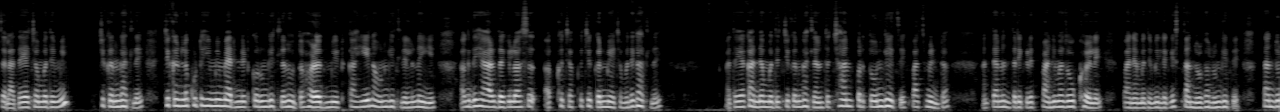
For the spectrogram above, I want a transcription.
चला आता याच्यामध्ये मी चिकन घातलं आहे चिकनला कुठेही मी मॅरिनेट करून घेतलं नव्हतं. हळद मीठ काहीही लावून घेतलेलं नाही आहे अगदी हे अर्धा किलो असं अख्खं अख्खं चिकन मी याच्यामध्ये घातलं आहे आता या कांद्यामध्ये चिकन घातल्यानंतर छान परतवून घ्यायचं एक पाच मिनटं. आणि त्यानंतर इकडे पाणी माझं उखळले पाण्यामध्ये मी लगेच तांदूळ घालून घेते. तांदूळ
